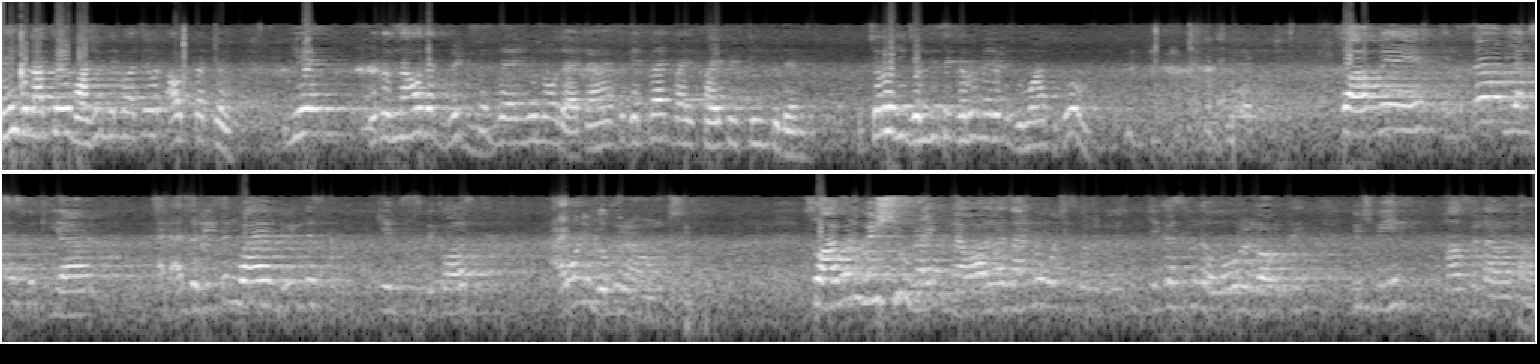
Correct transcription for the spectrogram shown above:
यहीं बुलाते हो, भाषण दिलवाते हो और आउट करते हो ये because now that bricks is there you know that I have to get back by 5:15 to them चलो जी, जल्दी से करो, मेरे को घुमा तो दो तो आपने इन सब यंगस्टर्स को किया and the reason why I am doing this kids is because I want to look around. So I want to wish you right now, otherwise I know what he's going to do. He's going to take us through the whole long thing, which means half an hour now.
